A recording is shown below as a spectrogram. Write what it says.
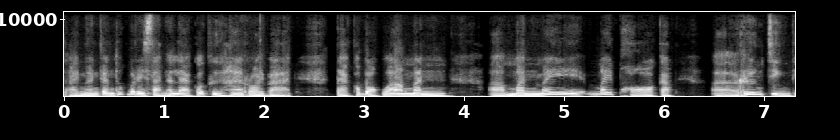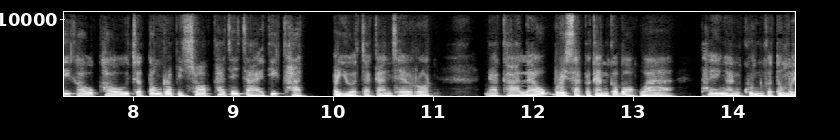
จ่ายเหมือนกันทุกบริษัทนั่นแหละก็คือ 500 บาท แต่เขาบอกว่ามันมันไม่ไม่พอกับ เรื่องจริงที่เขาเขาจะต้องรับผิดชอบค่าใช้จ่ายที่ขาดประโยชน์จากการใช้รถนะคะ แล้วบริษัทประกันก็บอกว่า ถ้าอย่างนั้นคุณก็ต้องไป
